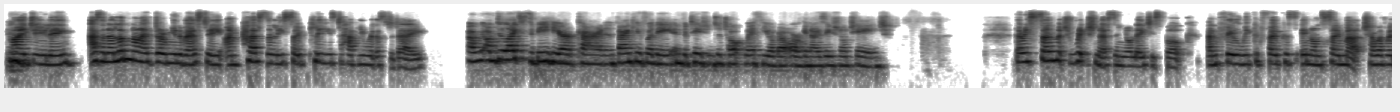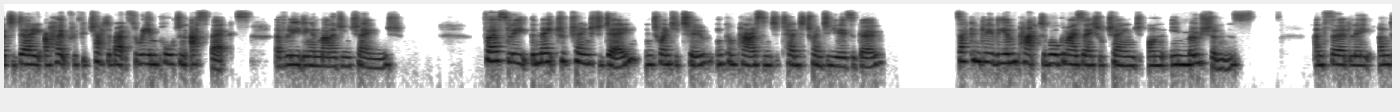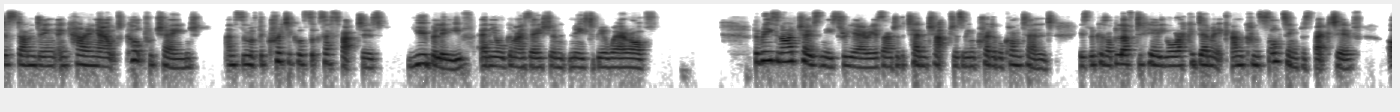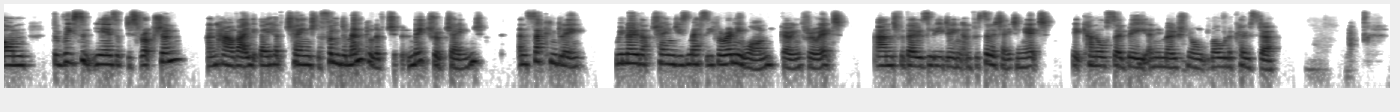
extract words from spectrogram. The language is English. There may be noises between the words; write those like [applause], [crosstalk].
Hi, [clears throat] Julie. As an alumni of Durham University, I'm personally so pleased to have you with us today. I'm, I'm delighted to be here, Karen, and thank you for the invitation to talk with you about organisational change. There is so much richness in your latest book and feel we could focus in on so much. However, today I hope we could chat about three important aspects of leading and managing change. Firstly, the nature of change today in 22 in comparison to 10 to 20 years ago. Secondly, the impact of organisational change on emotions. And thirdly, understanding and carrying out cultural change and some of the critical success factors you believe any organisation needs to be aware of. The reason I've chosen these three areas out of the 10 chapters of incredible content is because I'd love to hear your academic and consulting perspective on the recent years of disruption and how they, they have changed the fundamental of ch- nature of change. And secondly, we know that change is messy for anyone going through it. And for those leading and facilitating it, it can also be an emotional roller coaster.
